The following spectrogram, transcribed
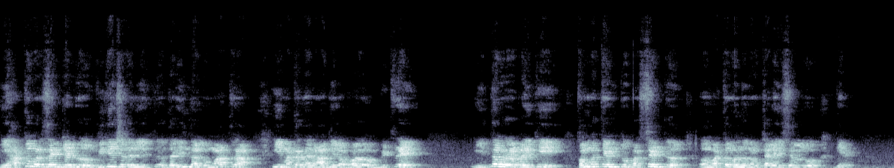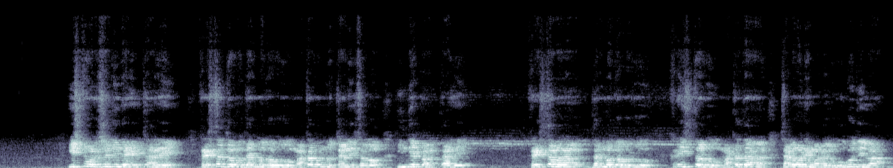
ಈ ಹತ್ತು ಪರ್ಸೆಂಟ್ ಜನರು ವಿದೇಶದಲ್ಲಿ ಇದ್ದರಿಂದಲೂ ಮಾತ್ರ ಈ ಮತದಾನ ಆಗಿಲ್ಲ. ಹೊರ ಬಿಟ್ಟರೆ ಇದ್ದವರ ಪೈಕಿ ತೊಂಬತ್ತೆಂಟು ಪರ್ಸೆಂಟ್ ಮತವನ್ನು ನಾವು ಚಲಾಯಿಸಲು ಇದ್ದೇವೆ ಇಷ್ಟು ವರ್ಷದಿಂದ ಹೇಳ್ತಾರೆ ಕ್ರೈಸ್ತ ಧರ್ಮದವರು ಮತವನ್ನು ಚಲಿಸಲು ಹಿಂದೇಟು ಹಾಕ್ತಾರೆ. ಕ್ರೈಸ್ತ ಧರ್ಮದವರು, ಕ್ರೈಸ್ತರು ಮತದ ಚಲಾವಣೆ ಮಾಡಲು ಹೋಗುವುದಿಲ್ಲ.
